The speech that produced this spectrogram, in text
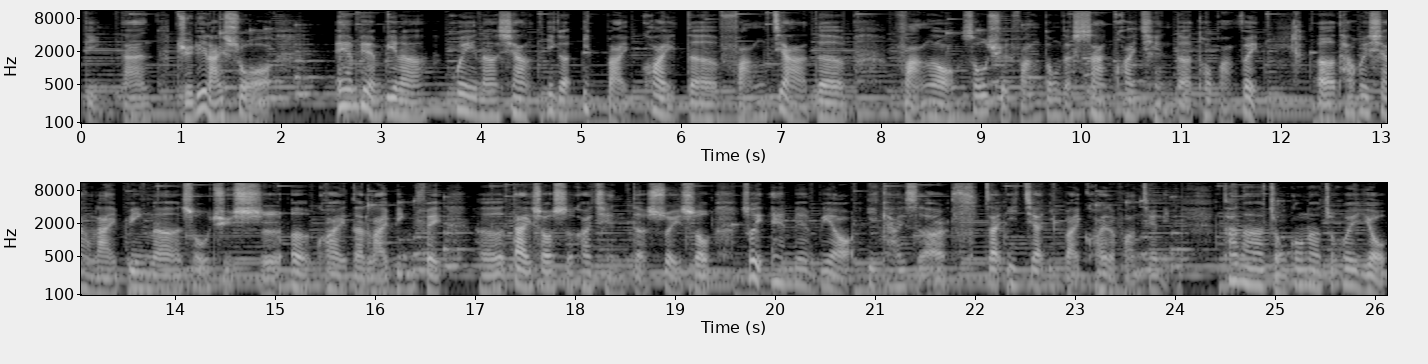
订单。举例来说，Airbnb 呢会呢向一个一百块的房价的。房哦，收取房东的三块钱的托管费，呃，他会向来宾呢收取十二块的来宾费和代收十块钱的税收，所以 M B B 哦一开始啊，在一家一百块的房间里他。呢，总共呢就会有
